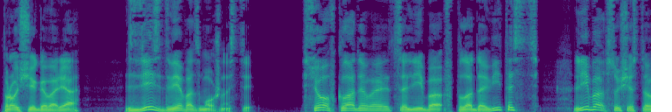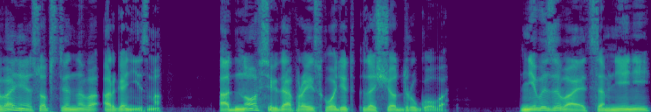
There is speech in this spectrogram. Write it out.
Проще говоря, здесь две возможности. Все вкладывается либо в плодовитость, либо существование собственного организма. Одно всегда происходит за счет другого. Не вызывает сомнений,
